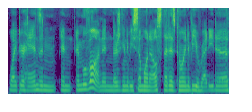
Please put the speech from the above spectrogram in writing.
wipe your hands and, and, and move on. And there's going to be someone else that is going to be ready to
